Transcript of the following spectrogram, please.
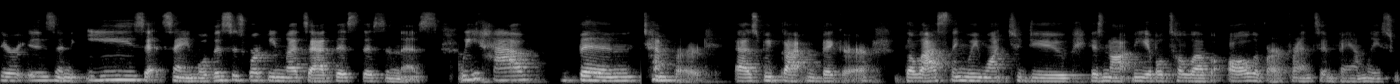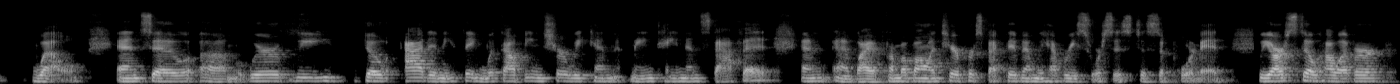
there is an ease at saying, well, this is working. Let's add this, this, and this. We have been tempered as we've gotten bigger. The last thing we want to do is not be able to love all of our friends and families well. And so um, we're we don't add anything without being sure we can maintain and staff it and, and why from a volunteer perspective and we have resources to support it. We are still, however,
